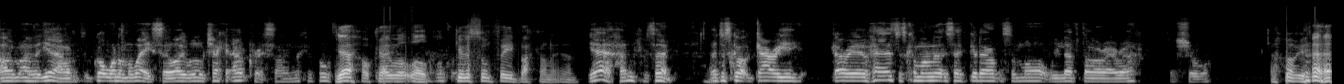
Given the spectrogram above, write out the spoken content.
Um, uh, yeah, I've got one on the way, so I will check it out, Chris. I'm looking forward. to it. yeah, it. okay. Well, well, Looking forward to give us some feedback on it then. Yeah, hundred percent. I just got Gary Gary O'Hare's just come on and said, "Good answer, Mort. We loved our era for sure." Oh yeah.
